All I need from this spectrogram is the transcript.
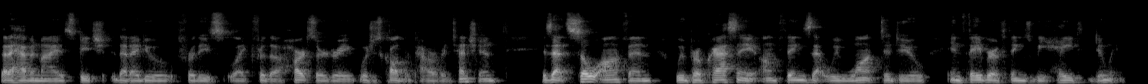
that i have in my speech that i do for these like for the heart surgery which is called the power of intention is that so often we procrastinate on things that we want to do in favor of things we hate doing.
